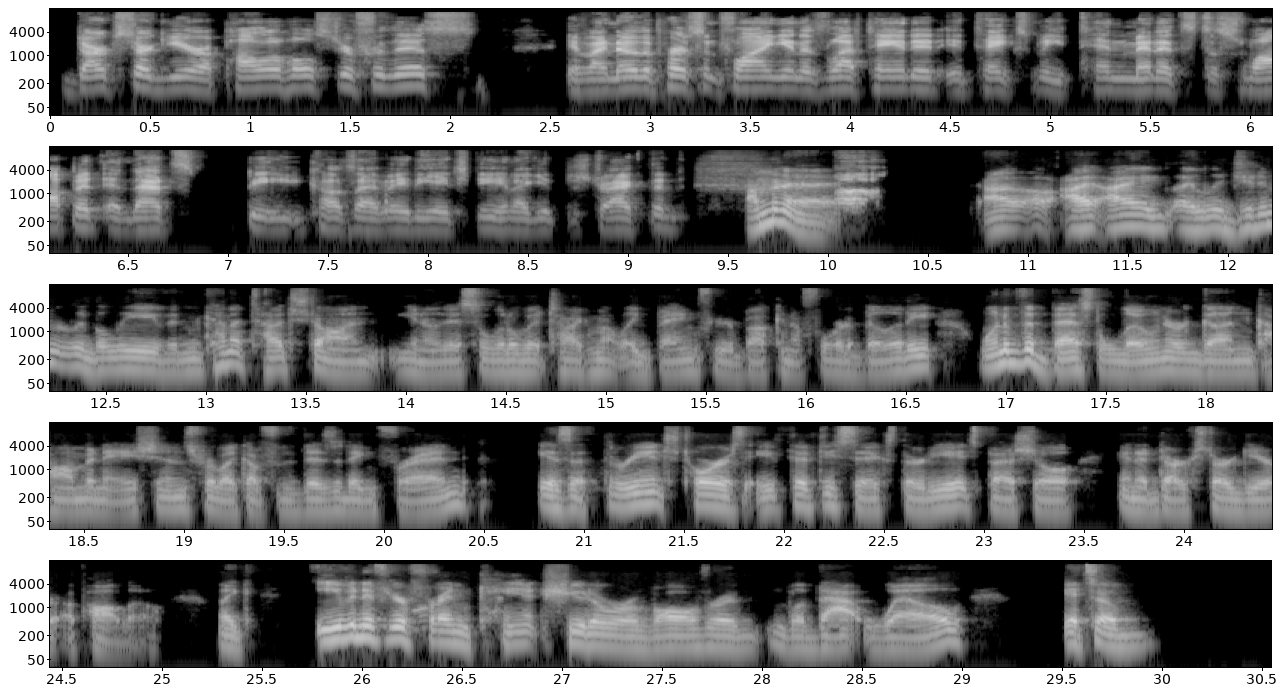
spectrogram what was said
Dark Star Gear Apollo holster for this. If I know the person flying in is left-handed, it takes me ten minutes to swap it, and that's because I have ADHD and I get distracted. I'm gonna uh, I, I I legitimately believe and kind of touched on you know this a little bit talking about like bang for your buck and affordability. One of the best loaner gun combinations for like a visiting friend is a three inch Taurus 856 38 special and a Dark Star Gear Apollo. Like even if your friend can't shoot a revolver that well, it's a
